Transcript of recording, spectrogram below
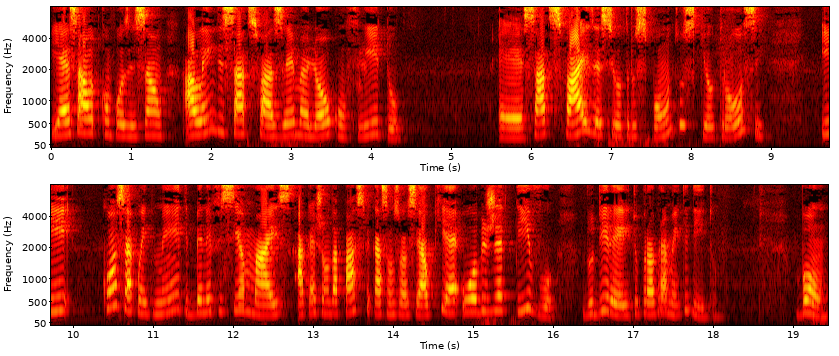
E essa autocomposição, além de satisfazer melhor o conflito, é, satisfaz esses outros pontos que eu trouxe e, consequentemente, beneficia mais a questão da pacificação social, que é o objetivo do direito propriamente dito. Bom,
